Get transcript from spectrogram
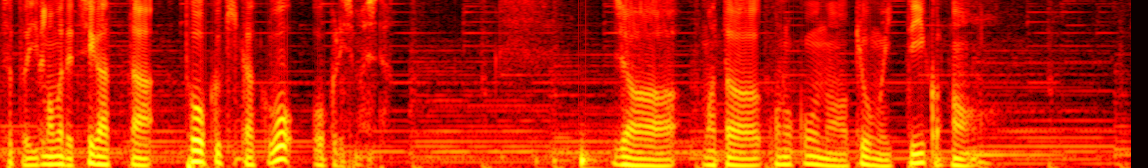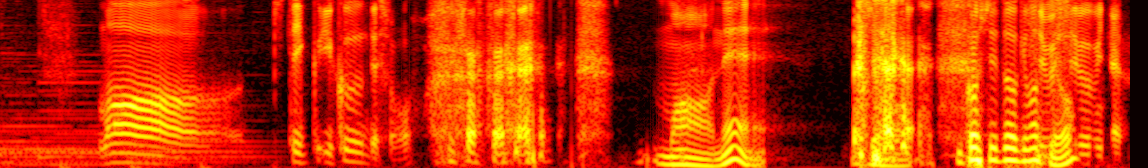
ちょっと今まで違ったトーク企画をお送りしましたじゃあまたこのコーナー今日も行っていいかな？まあ、ちょっと行く行くんでしょ？まあね行かせていただきますよ 渋々みたいな。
